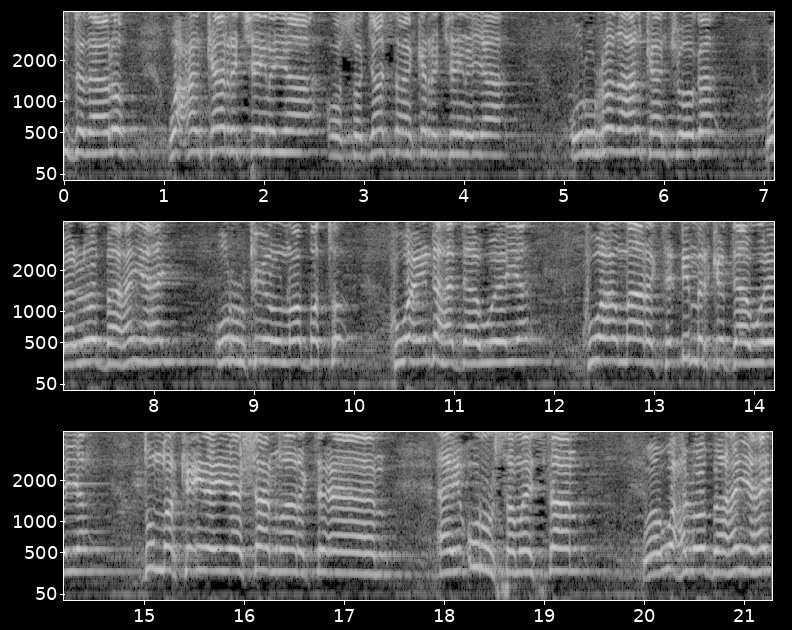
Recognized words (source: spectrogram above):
u dadaalo. Waxaan kaa rajaynayaa oo sojaasa aan ka rajaynayaa ururada halkan jooga. Waa loo baahan yahay ururka inuu noo bato kuwa indhaha daaweeya kuwa maaragtay dhimarka daaweeya dumarka inay yeeshaan maaragtay ay urur samaystaan waa wax loo baahan yahay.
